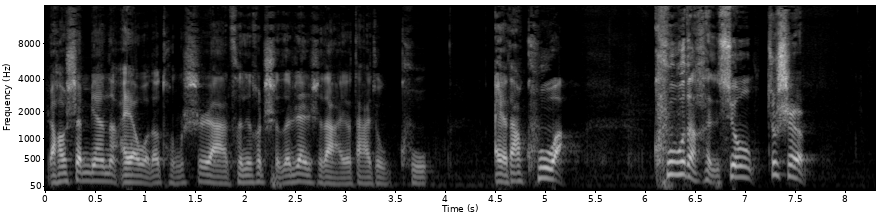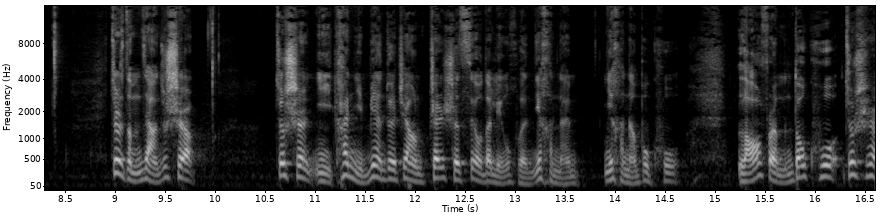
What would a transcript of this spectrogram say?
然后身边呢，哎呀，我的同事啊，曾经和池子认识的，哎呦，大家就哭，哎呀，大哭啊，哭的很凶，就是，就是怎么讲，就是，就是你看你面对这样真实自由的灵魂，你很难，你很难不哭，老粉们都哭，就是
